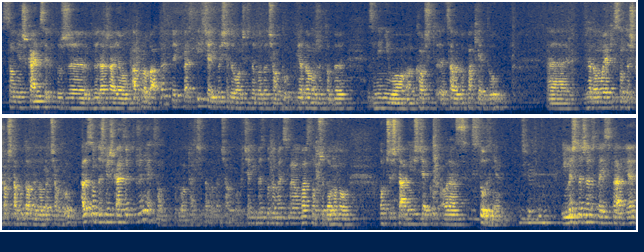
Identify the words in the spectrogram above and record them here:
Są mieszkańcy, którzy wyrażają aprobatę w tej kwestii, chcieliby się dołączyć do wodociągu. Wiadomo, że to by zmieniło koszt całego pakietu. Wiadomo, jakie są też koszta budowy wodociągu, ale są też mieszkańcy, którzy nie chcą podłączać się do wodociągu. Chcieliby zbudować swoją własną przydomową oczyszczalnię ścieków oraz studnię. I myślę, że w tej sprawie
